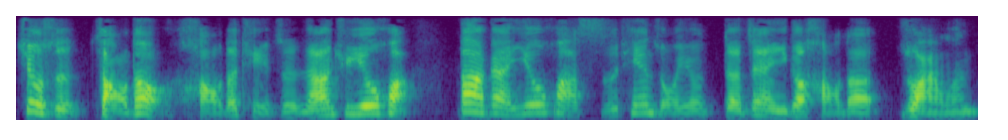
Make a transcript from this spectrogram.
就是找到好的帖子，然后去优化，大概优化十篇左右的这样一个好的软文。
